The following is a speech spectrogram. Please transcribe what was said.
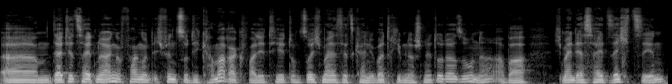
Ähm, der hat jetzt halt neu angefangen und ich finde so die Kameraqualität und so, ich meine, das ist jetzt kein übertriebener Schnitt oder so, ne? Aber ich meine, der ist halt 16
